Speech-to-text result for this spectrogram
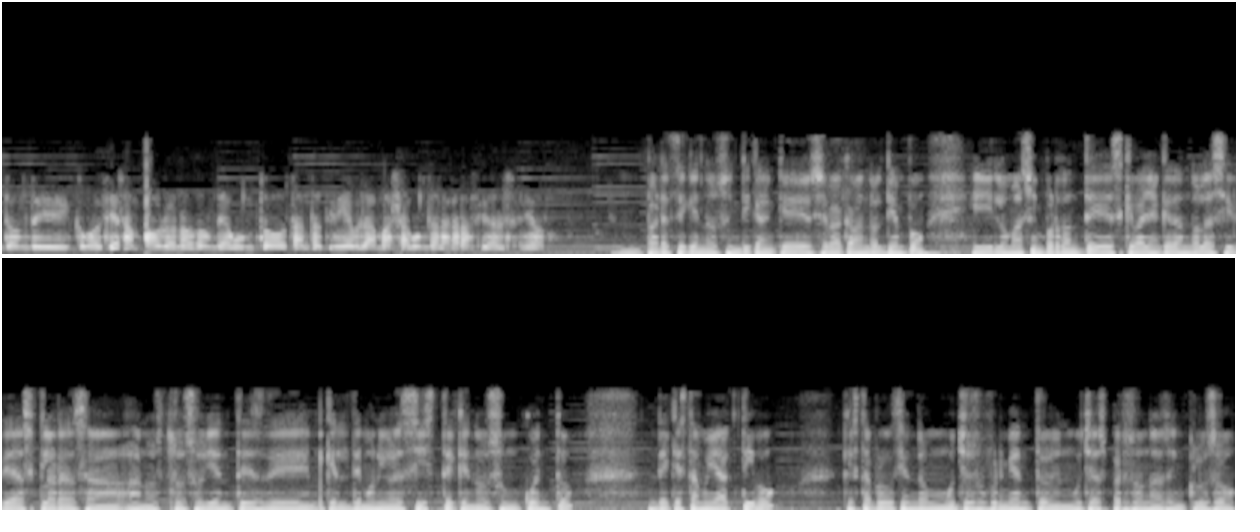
Donde, como decía San Pablo, ¿no? Donde abundó tanta tiniebla, más abunda la gracia del Señor. Parece que nos indican que se va acabando el tiempo y lo más importante es que vayan quedando las ideas claras a, a nuestros oyentes de que el demonio existe, que no es un cuento, de que está muy activo que está produciendo mucho sufrimiento en muchas personas, incluso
